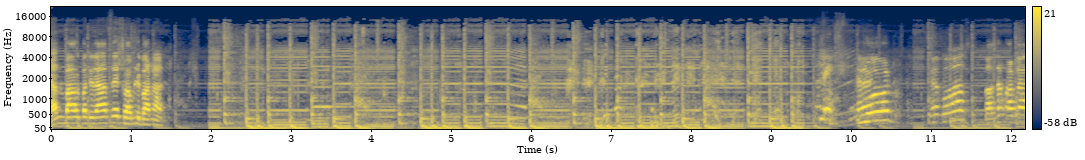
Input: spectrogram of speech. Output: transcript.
এখন মাল পাতি যা আছে সবলি বানা। হ্যাঁ বস। বাতা পাটা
